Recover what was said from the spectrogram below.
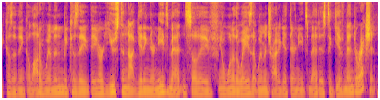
because I think a lot of women, because they, they are used to not getting their needs met. And so they've, you know, one of the ways that women try to get their needs met is to give men direction.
